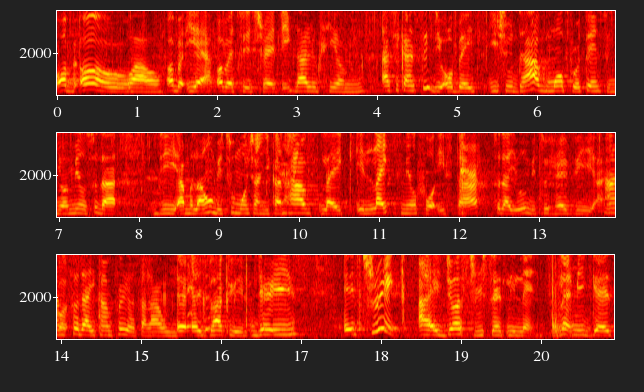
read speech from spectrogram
obe, oh Wow. obe, yeah, obe two is ready That looks yummy. as you can see the obeit you should have more proteins in your meal so that the amala won't be too much and you can have like a light meal for iftar so that you won't be too heavy and, And so that you can pray your tarawih. Eh, exactly there is a trick i just recently learned let me get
